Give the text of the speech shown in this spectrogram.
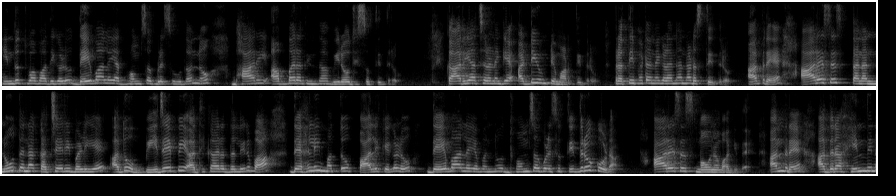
ಹಿಂದುತ್ವವಾದಿಗಳು ದೇವಾಲಯ ಧ್ವಂಸಗೊಳಿಸುವುದನ್ನು ಭಾರಿ ಅಬ್ಬರದಿಂದ ವಿರೋಧಿಸುತ್ತಿದ್ದರು. ಕಾರ್ಯಾಚರಣೆಗೆ ಅಡ್ಡಿಯುಂಟು ಮಾಡುತ್ತಿದ್ದರು ಪ್ರತಿಭಟನೆಗಳನ್ನು ನಡೆಸ್ತಿದ್ರು. ಆದರೆ, ಆರ್ ಎಸ್ ಎಸ್ ತನ್ನ ನೂತನ ಕಚೇರಿ ಬಳಿಯೇ ಅದು ಬಿಜೆಪಿ ಅಧಿಕಾರದಲ್ಲಿರುವ ದೆಹಲಿ ಮತ್ತು ಪಾಲಿಕೆಗಳು ದೇವಾಲಯವನ್ನು ಧ್ವಂಸಗೊಳಿಸುತ್ತಿದ್ದರೂ ಕೂಡ ಆರ್ ಎಸ್ ಎಸ್ ಮೌನವಾಗಿದೆ. ಅಂದ್ರೆ ಅದರ ಹಿಂದಿನ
